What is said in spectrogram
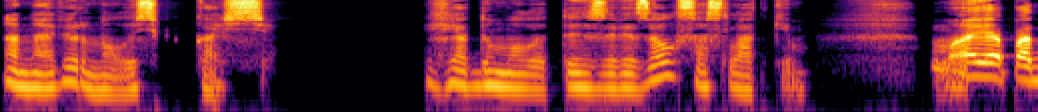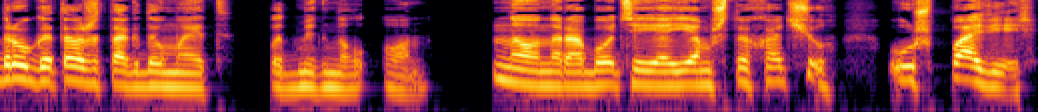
она вернулась к кассе. «Я думала, ты завязал со сладким?» «Моя подруга тоже так думает», — подмигнул он. «Но на работе я ем, что хочу. Уж поверь,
